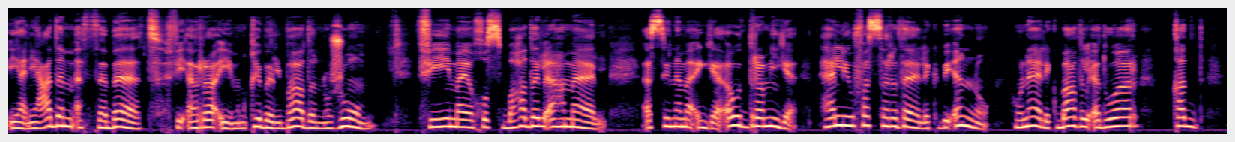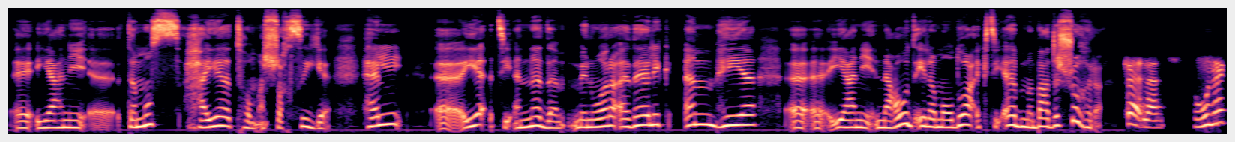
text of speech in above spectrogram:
يعني عدم الثبات في الرأي من قبل بعض النجوم فيما يخص بعض الأعمال السينمائية أو الدرامية هل يفسر ذلك بأنه هنالك بعض الأدوار قد آه يعني آه، تمس حياتهم الشخصية. هل آه، يأتي الندم من وراء ذلك أم هي يعني نعود إلى موضوع اكتئاب ما بعد الشهرة؟ فعلا هناك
